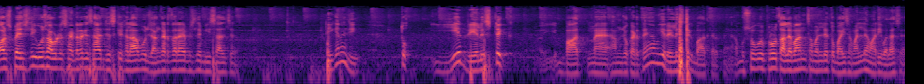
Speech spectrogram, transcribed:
और स्पेशली उस आउटसाइडर के साथ जिसके खिलाफ वो जंग करता रहा पिछले बीस साल से। ठीक है ना जी? तो ये रियलिस्टिक बात मैं, हम जो करते हैं, हम ये रियलिस्टिक बात करते हैं। अब उसको कोई प्रो तालिबान समझ ले तो भाई समझ ले हमारी वजह से।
